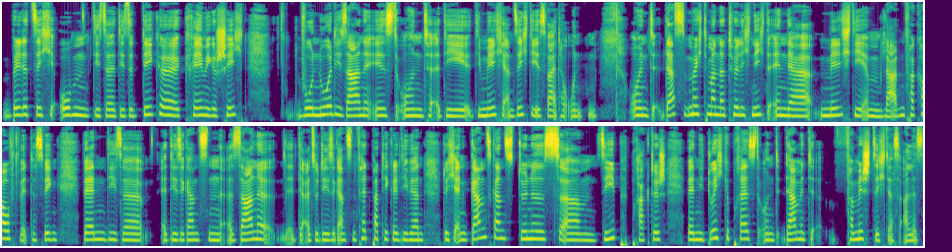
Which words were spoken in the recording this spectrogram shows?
bildet sich oben diese diese dicke cremige Schicht, wo nur die Sahne ist und die, die Milch an sich, die ist weiter unten. Und das möchte man natürlich nicht in der Milch, die im Laden verkauft wird. Deswegen werden diese, diese ganzen Sahne, also diese ganzen Fettpartikel, die werden durch ein ganz, ganz dünnes ähm, Sieb praktisch, werden die durchgepresst und damit vermischt sich das alles.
